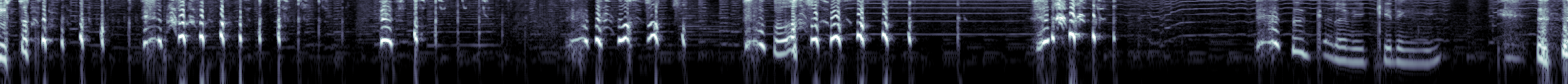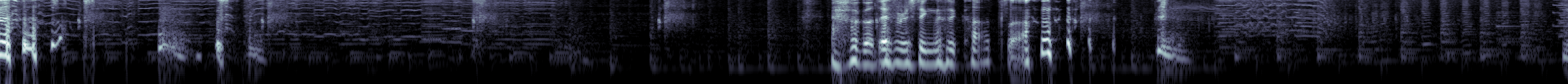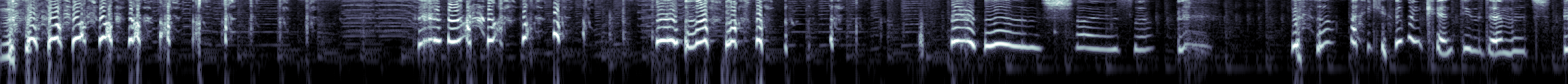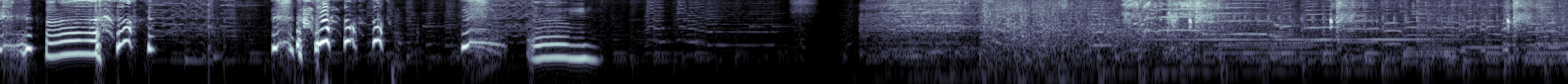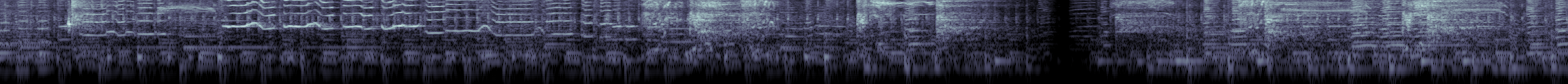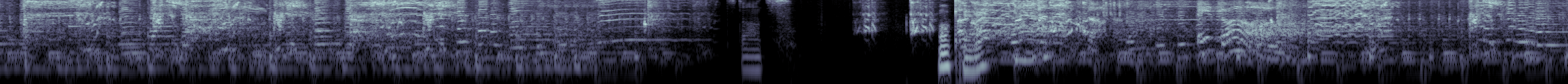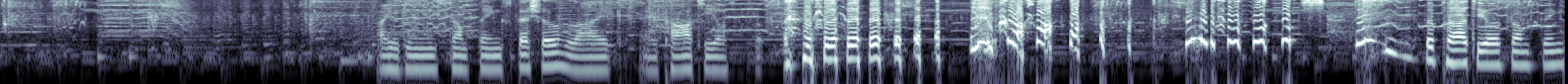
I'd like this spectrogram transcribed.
Oh god, are you kidding me? I forgot everything where the cards are. Scheiße. I Can't deal damage. Ah. Something special, like a party of... a party or something?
